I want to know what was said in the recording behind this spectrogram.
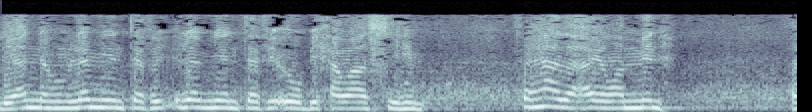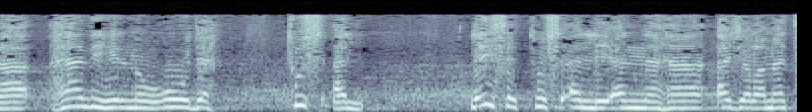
لأنهم لم, ينتفع لم ينتفعوا بحواسهم. فهذا أيضا منه. فهذه الموؤودة تسأل ليست تسأل لأنها أجرمت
